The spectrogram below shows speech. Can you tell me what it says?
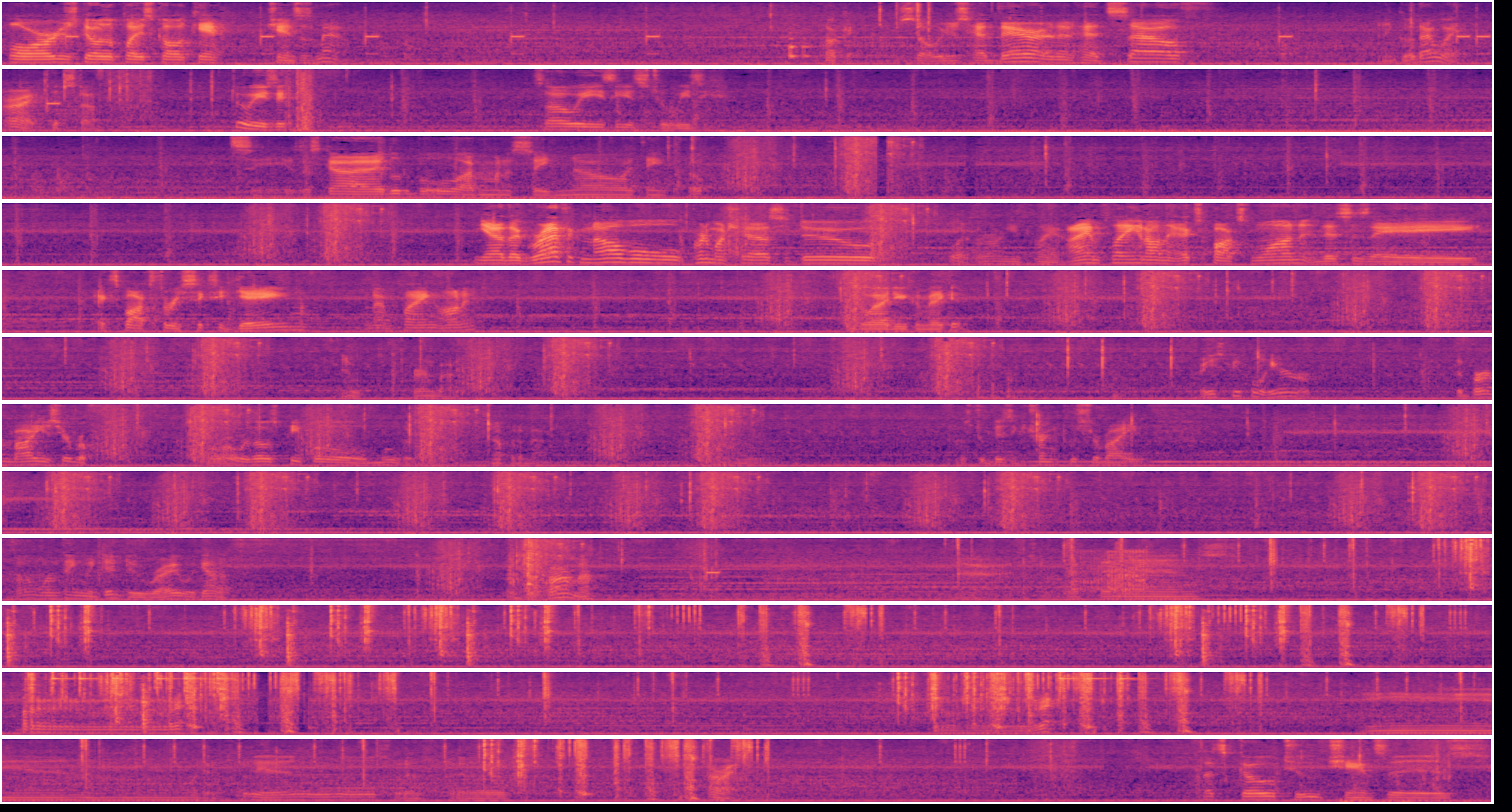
Or just go to the place called Camp Chance's Map. Okay, so we just head there and then head south. And go that way. Alright, good stuff. Too easy. So easy, it's too easy. Let's see, is this guy lootable? I'm gonna say no, I think. Oh. Yeah, the graphic novel pretty much has to do. What are you playing? I am playing it on the Xbox One. This is a Xbox 360 game that I'm playing on it. I'm glad you can make it. Ooh, burn body. Are these people here? The burned bodies here before? Or were those people moving? Up and about. I was too busy trying to survive. Well, one thing we did do right, we got a bunch of karma. Alright, weapons. And what else? What else? What else? What else? All right. To chances.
